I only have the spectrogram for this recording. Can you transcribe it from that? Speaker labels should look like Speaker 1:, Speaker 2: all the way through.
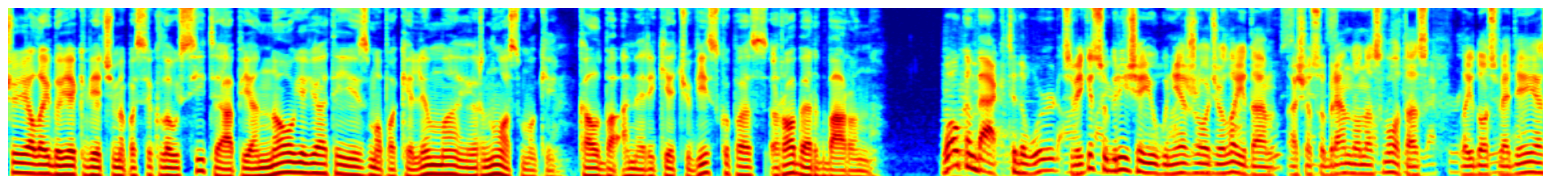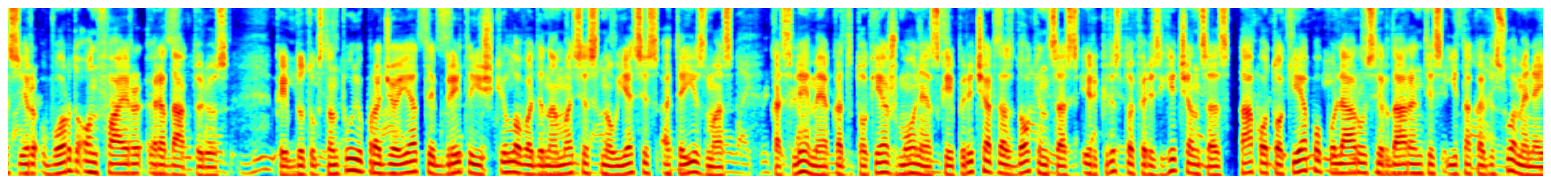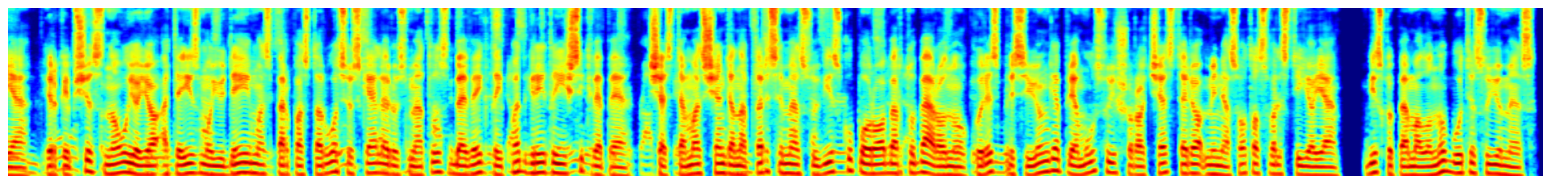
Speaker 1: Šioje laidoje kviečiame pasiklausyti apie naujojo ateizmo pakelimą ir nuosmukį, kalba amerikiečių vyskupas Robert Baron.
Speaker 2: Sveiki sugrįžę į Ugnies žodžio laidą. Aš esu Brendonas Votas, laidos vedėjas ir Word on Fire redaktorius. Kaip 2000-ųjų pradžioje taip greitai iškilo vadinamasis naujasis ateizmas, kas lėmė, kad tokie žmonės kaip Richardas Dawkinsas ir Christopheris Hitchensas tapo tokie populiarūs ir darantis įtaką visuomenėje. Ir kaip šis naujojo ateizmo judėjimas per pastaruosius keliarius metus beveik taip pat greitai išsikvėpė. Šias temas šiandien aptarsime su vyskupu vyskupu Robertu Beronu, kuris prisijungia prie mūsų iš Ročesterio, Minnesotos valstijoje. Vyskupė, malonu būti su jumis.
